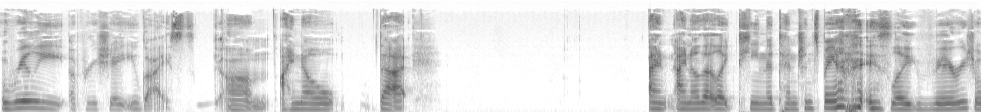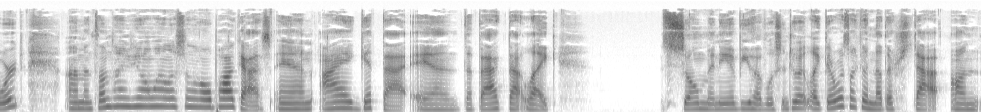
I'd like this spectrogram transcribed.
really appreciate you guys. Um I know that I I know that like teen attention span is like very short. Um and sometimes you don't want to listen to the whole podcast and I get that and the fact that like so many of you have listened to it. Like there was like another stat on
